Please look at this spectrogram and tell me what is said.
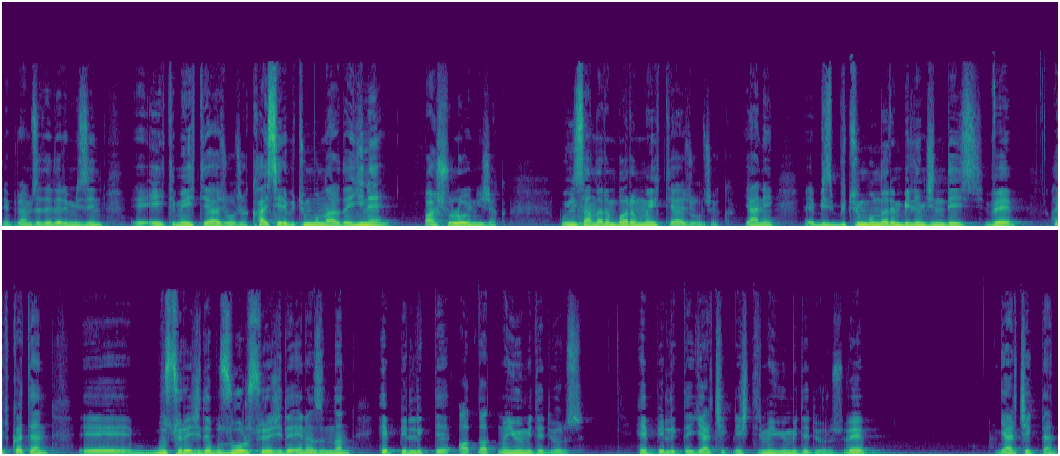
Depremzedelerimizin e, eğitime ihtiyacı olacak. Kayseri bütün bunlarda yine başrol oynayacak. Bu insanların barınma ihtiyacı olacak. Yani e, biz bütün bunların bilincindeyiz ve hakikaten e, bu süreci de bu zor süreci de en azından hep birlikte atlatmayı ümit ediyoruz. Hep birlikte gerçekleştirmeyi ümit ediyoruz ve gerçekten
